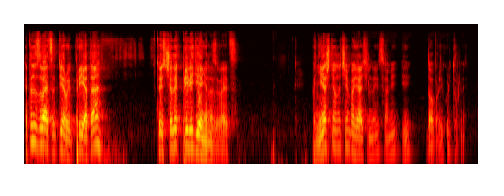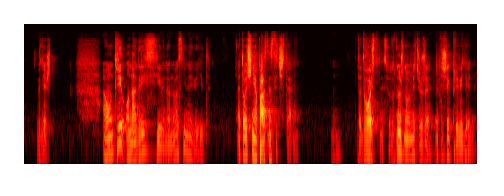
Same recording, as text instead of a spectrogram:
Это называется первый прета, то есть человек привидение называется. Внешне он очень обаятельный с вами и добрый, и культурный. Внешне. А внутри он агрессивный, он вас ненавидит. Это очень опасное сочетание. Это двойственность. Вот тут нужно уметь уже, это человек привидение.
